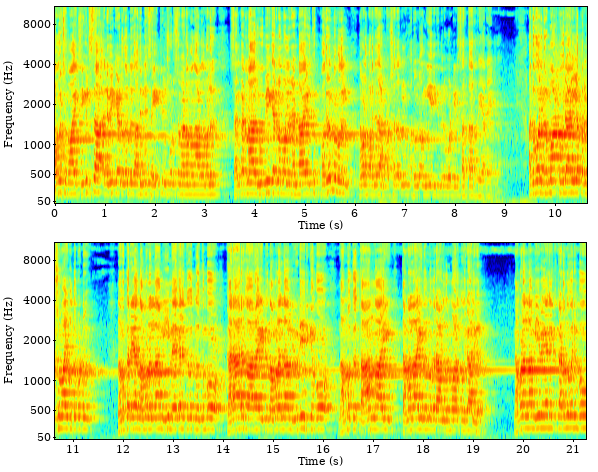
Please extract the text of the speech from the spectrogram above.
ആവശ്യമായ ചികിത്സ ലഭിക്കേണ്ടതുണ്ട്. അതിന് സൈറ്റ് ഇൻഷുറൻസ് വേണമെന്നാണ് നമ്മൾ സംഘടനാ രൂപീകരണം നമ്മൾ രണ്ടായിരത്തി പതിനൊന്ന് മുതൽ നമ്മൾ പറഞ്ഞതാണ്. പക്ഷേ അതൊന്നും അതൊന്നും അംഗീകരിക്കുന്നതിന് വേണ്ടി സർക്കാർ തയ്യാറായിട്ടില്ല. അതുപോലെ നിർമ്മാണ തൊഴിലാളികളുടെ പെൻഷനുമായി ബന്ധപ്പെട്ട് നമുക്കറിയാം നമ്മളെല്ലാം ഈ മേഖലയ്ക്ക് നിൽക്കുമ്പോൾ കരാറുകാരായിട്ട് നമ്മളെല്ലാം ഇവിടെ ഇരിക്കുമ്പോൾ നമുക്ക് താങ്ങായി തണലായി നിന്നവരാണ് നിർമ്മാണ തൊഴിലാളികൾ. നമ്മളെല്ലാം ഈ വേലയ്ക്ക് കടന്നു വരുമ്പോൾ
